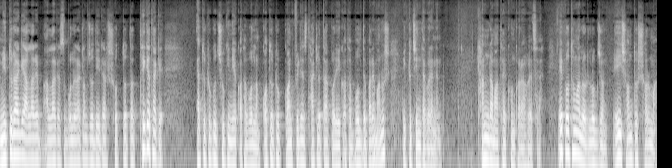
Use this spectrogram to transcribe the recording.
মৃত্যুর আগে আল্লাহর আল্লাহর কাছে বলে রাখলাম, যদি এটার সত্যতা থেকে থাকে, এতটুকু ঝুঁকি নিয়ে কথা বললাম, কতটুকু কনফিডেন্স থাকলে তারপরে এই কথা বলতে পারে মানুষ, একটু চিন্তা করে নেন। ঠান্ডা মাথায় খুন করা হয়েছে। এই প্রথম আলোর লোকজন, এই সন্তোষ শর্মা,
